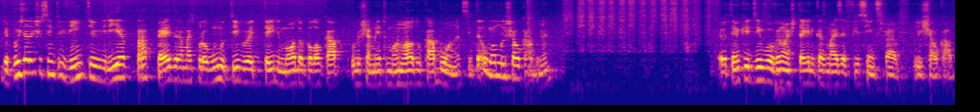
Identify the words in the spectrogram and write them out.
Depois da lixa 120 eu iria para pedra, mas por algum motivo eu editei de modo a colocar o lixamento manual do cabo antes. Então vamos lixar o cabo, né? Eu tenho que desenvolver umas técnicas mais eficientes para lixar o cabo.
